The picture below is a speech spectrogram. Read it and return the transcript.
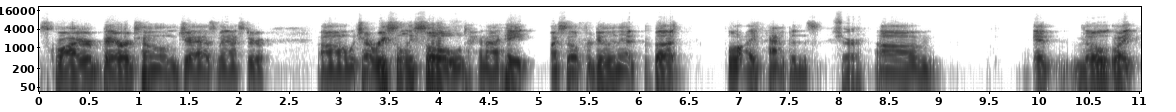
Squier baritone jazz master, uh, which I recently sold, and I hate myself for doing that, but life happens. Sure. Um, it though, like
